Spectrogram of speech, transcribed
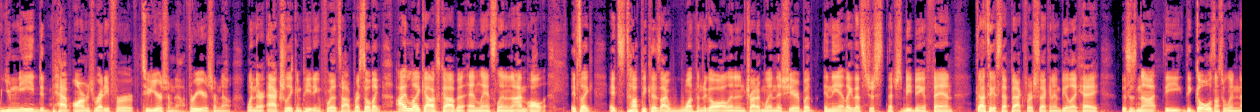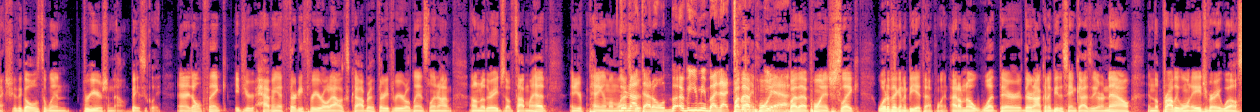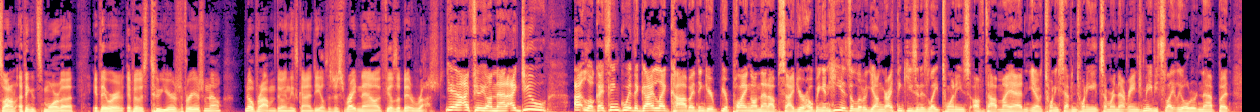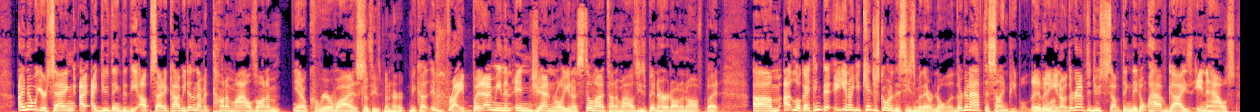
you need to have arms ready for two years from now, three years from now, when they're actually competing for the top. So, like, I like Alex Cobb and, and Lance Lynn, and I'm all. It's like it's tough because I want them to go all in and try to win this year, but in the end, like that's just that's just me being a fan. Got to take a step back for a second and be like, hey, this is not the the goal is not to win next year. The goal is to win three years from now, basically. And I don't think if you're having a 33 year old Alex Cobb or a 33 year old Lance Lynn, I'm, I don't know their ages off the top of my head, and you're paying them on They're not that old, but but you mean by that by time? that point, yeah. by that point, it's just like, what are they going to be at that point? I don't know what they're. They're not going to be the same guys they are now, and they'll probably won't age very well. So I don't. I think it's more of a if they were if it was two years or three years from now, no problem doing these kind of deals. It's just right now it feels a bit rushed. Yeah, I feel you on that. I do. Uh, look, I think with a guy like Cobb, I think you're you're playing on that upside. You're hoping, and he is a little younger. I think he's in his late 20s off the top of my head, you know, 27, 28, somewhere in that range, maybe slightly older than that. But I know what you're saying. I, I do think that the upside of Cobb, he doesn't have a ton of miles on him, you know, career wise. because he's been hurt. because right but i mean in, in general you know still not a ton of miles he's been hurt on and off but um, I, look i think that you know you can't just go into the season with aaron nola they're going to have to sign people they, Yeah, they will. you know they're going to have to do something they don't have guys in-house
